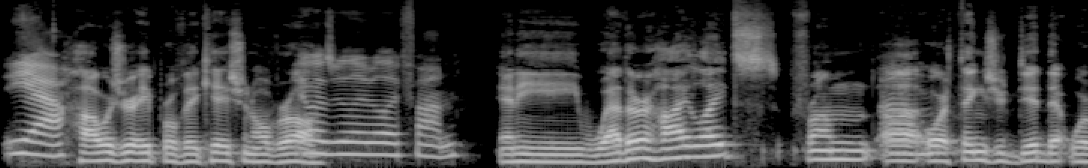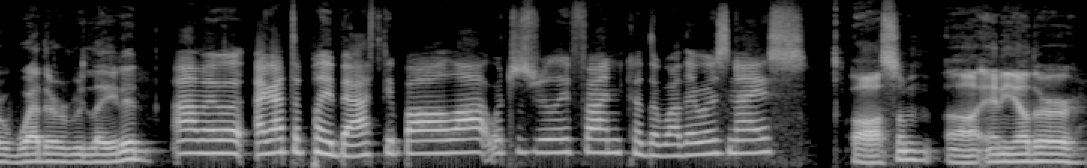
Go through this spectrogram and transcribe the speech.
Yeah. How was your April vacation overall? It was really, really fun. Any weather highlights from uh, or things you did that were weather related? Um, I, w- I got to play basketball a lot, which was really fun because the weather was nice. Awesome. Uh, any other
